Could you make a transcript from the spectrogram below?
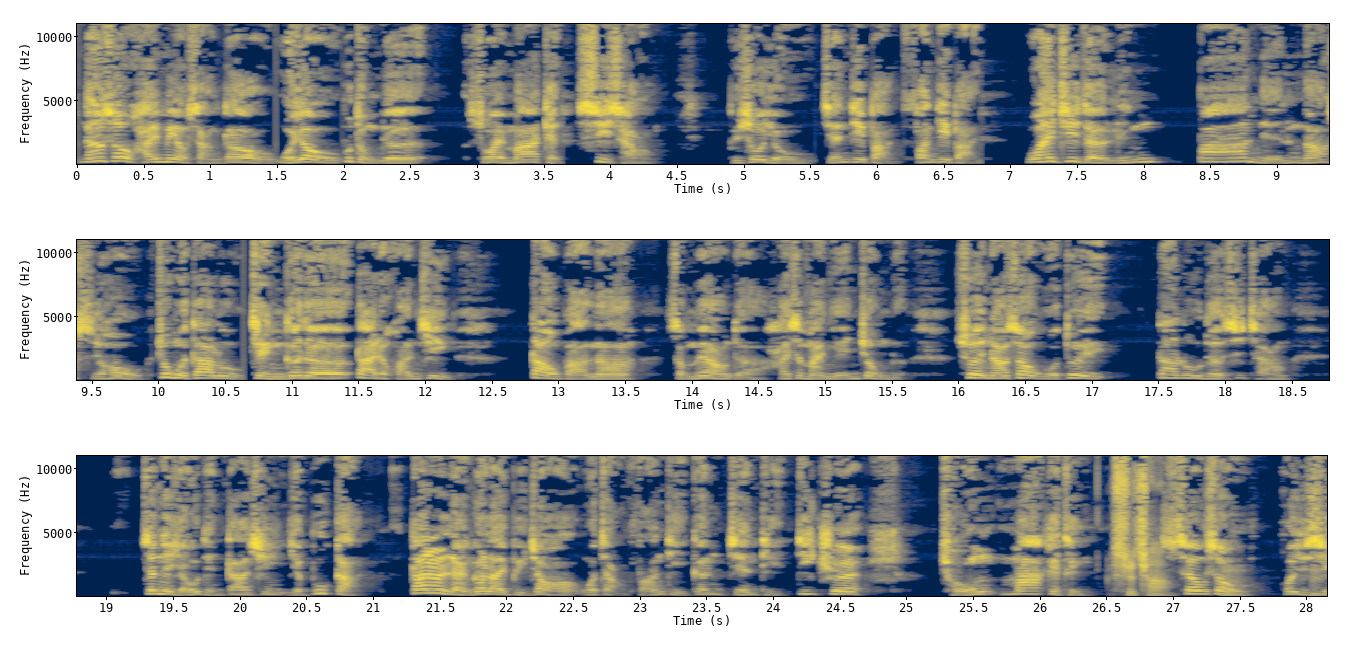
那时候还没有想到我要不同的。所谓 market 市场比如说有简体版、繁体版。我还记得零八年那时候，中国大陆整个的大的环境，盗版啊什么样的还是蛮严重的。所以那时候我对大陆的市场真的有点担心，也不敢。当然两个来比较哈，我讲繁体跟简体，的确从 marketing 市场。销售或者是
